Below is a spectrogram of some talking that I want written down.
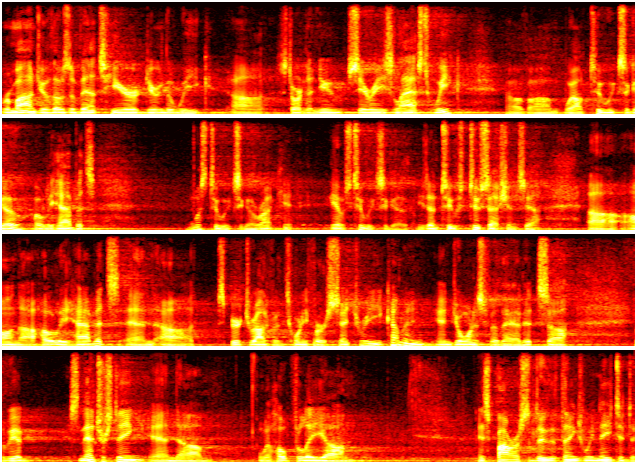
remind you of those events here during the week. Uh, started a new series last week of, um, well, two weeks ago, Holy Habits. It was two weeks ago, right? Yeah, it was two weeks ago. You've done two, two sessions, yeah, uh, on uh, Holy Habits and uh, Spirituality for the 21st Century. You come and, and join us for that. It's, uh, it'll be a, it's an interesting and um, will hopefully um, inspire us to do the things we need to do,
